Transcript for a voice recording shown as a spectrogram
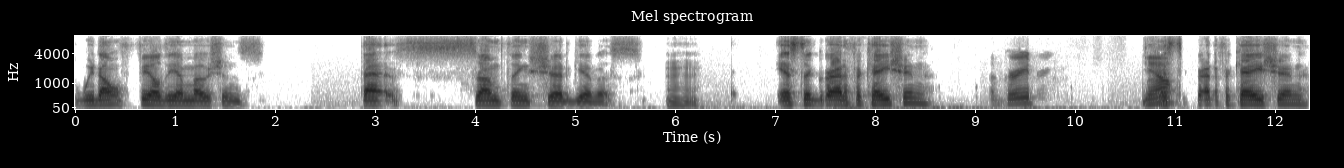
we don't feel the emotions that something should give us. Mm-hmm. instant gratification, Agreed. Yeah. instant gratification,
